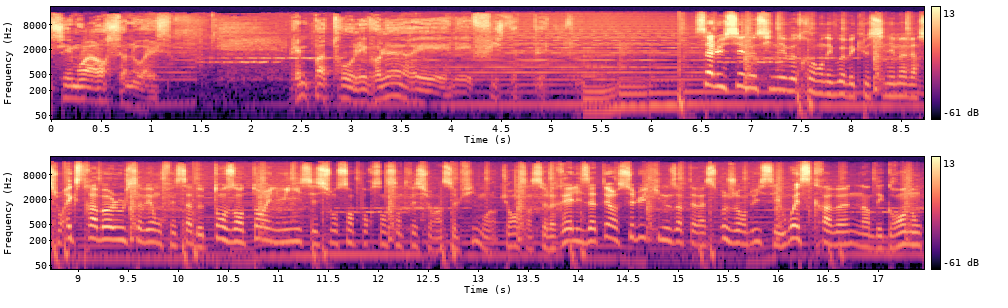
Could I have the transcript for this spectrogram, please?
C'est moi Orson Welles. J'aime pas trop les voleurs et les fils de pute. Salut c'est nos ciné, votre rendez-vous avec le cinéma version Extra Ball. Vous le savez, on fait ça de temps en temps, une mini-session 100% centrée sur un seul film, ou en l'occurrence un seul réalisateur. Celui qui nous intéresse aujourd'hui, c'est Wes Craven, l'un des grands noms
